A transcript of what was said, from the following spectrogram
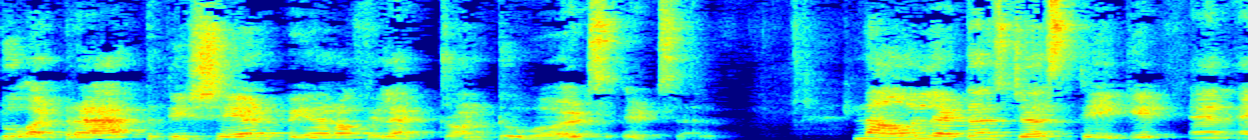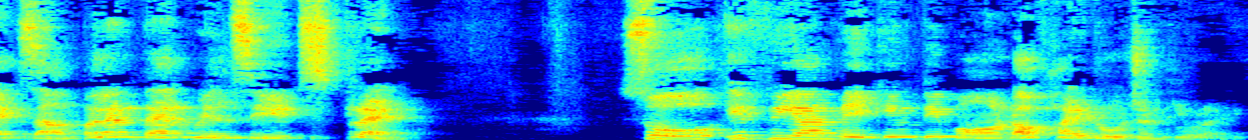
to attract the shared pair of electron towards itself. Now let us just take it an example and then we'll see its trend. So if we are making the bond of hydrogen chloride.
